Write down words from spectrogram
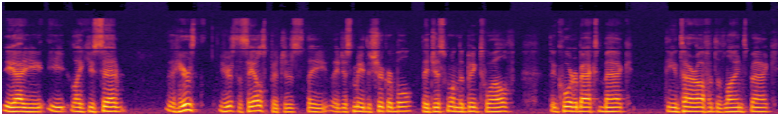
Yeah, you, you, like you said, here's here's the sales pitches. They they just made the Sugar Bowl. They just won the Big Twelve. The quarterback's back. The entire offensive line's back.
